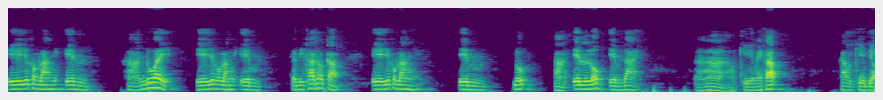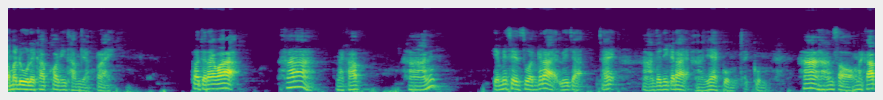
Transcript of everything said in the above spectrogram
a ยกกำลัง n หารด้วย a ยกกำลัง m จะมีค่าเท่ากับ a ยกกำลัง m ลบอ่า n ลบ m ได้อ่าโอเคไหมครับอ่าโอเค เดี๋ยวมาดูเลยครับ ข้อนี้ทำอย่างไร ก็จะได้ว่า5นะครับ หารเขียนเป็นเศษส่วนก็ได้ หรือจะใช้หารตัวนี้ก็ได้ หารแยกกลุ่มใช้กลุ่ม 5 หาร 2 นะครับ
